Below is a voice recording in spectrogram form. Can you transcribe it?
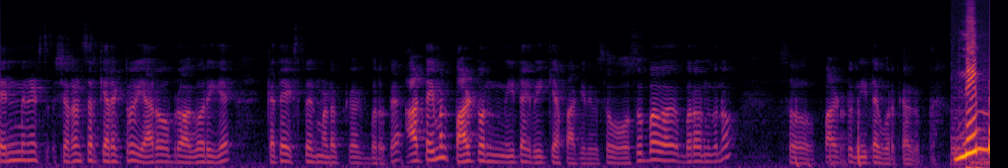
ten minutes Sharan sir character ಯಾರೋ ಒಬ್ರು ಆಗೋರಿಗೆ ಕತೆ ಎಕ್ಸ್ಪ್ಲೇನ್ ಮಾಡೋಕ್ಕಾಗಿ ಬರುತ್ತೆ. ಆ ಟೈಮಲ್ಲಿ ಪಾರ್ಟ್ ಒನ್ ನೀಟಾಗಿ ರೀಕ್ಯಾಪ್ ಆಗಿದ್ದೀವಿ ಸೊ ಹೊಸಬ್ಬ ಬರೋನ್ಗೂ ಸೊ ಪಾರ್ಟ್ ಟು ನೀಟಾಗಿ ವರ್ಕ್ ಆಗುತ್ತೆ. ನಿಮ್ಮ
